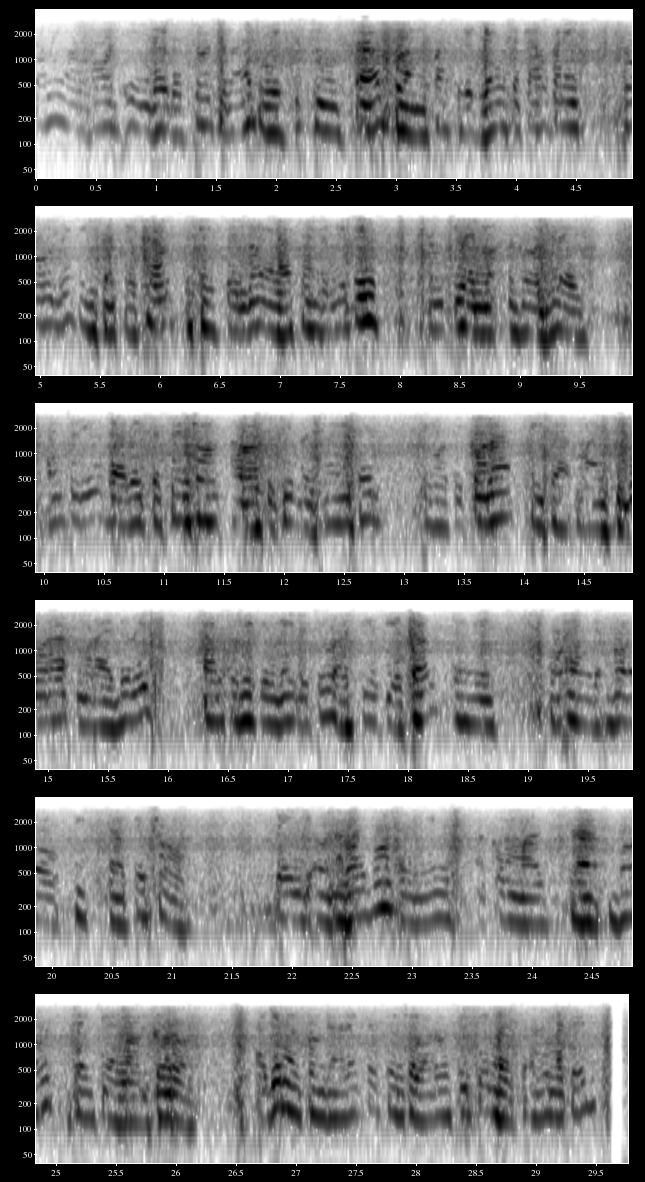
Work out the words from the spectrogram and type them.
coming on board Invader 2 tonight with two stars from Pacific Games Company. So greetings at your camp. Please enjoy and attend the meeting. Thank you and God bless. And to you, Director Central, our People's Limited, Timothy Kona, Peter Mansibora, Mariah Village, and to meet Invader 2 our CFP account and borrow uh, petrol. Paying on arrival and use a commerce uh, boat. Thank you and. Again, I'm from Director Central ROCC, but Limited.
